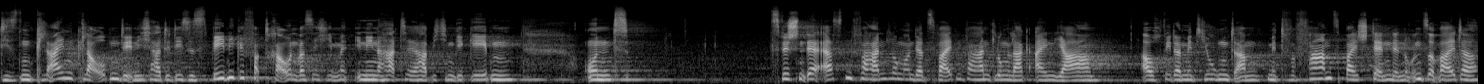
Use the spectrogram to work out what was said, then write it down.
diesen kleinen Glauben, den ich hatte, dieses wenige Vertrauen, was ich in ihn hatte, habe ich ihm gegeben. Und zwischen der ersten Verhandlung und der zweiten Verhandlung lag ein Jahr auch wieder mit Jugendamt, mit Verfahrensbeiständen und so weiter.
